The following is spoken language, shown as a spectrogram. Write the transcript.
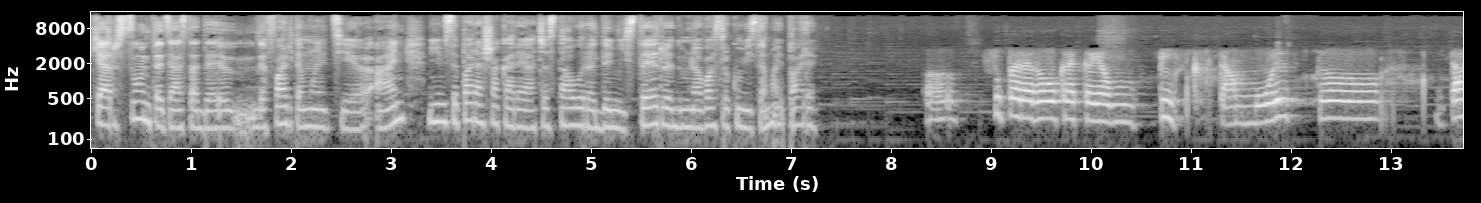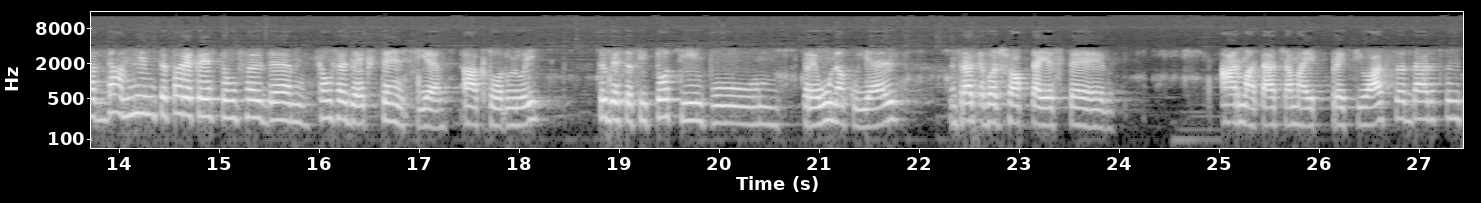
Chiar sunteți asta de, de foarte mulți ani. Mie mi se pare așa care această aură de mister, dumneavoastră cum vi se mai pare? Uh, supererou cred că e un pic cam mult, uh, dar da, mie mi se pare că este un fel de, ca un fel de extensie a actorului. Trebuie să fii tot timpul împreună cu el. Într-adevăr, șoapta este arma ta cea mai prețioasă, dar sunt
